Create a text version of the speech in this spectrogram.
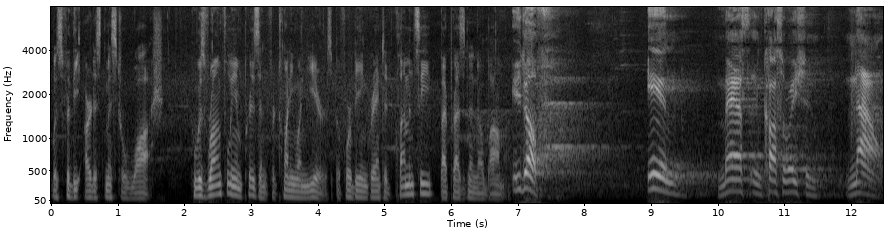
was for the artist Mr. Wash, who was wrongfully imprisoned for 21 years before being granted clemency by President Obama. Enough. End mass incarceration now.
